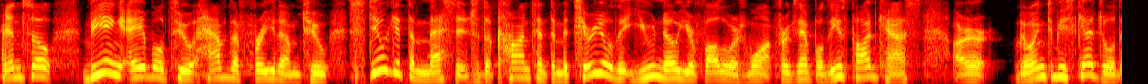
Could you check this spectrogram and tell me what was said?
And so being able to have the freedom to still get the message, the content, the material that you know your followers want. For example, these podcasts are going to be scheduled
